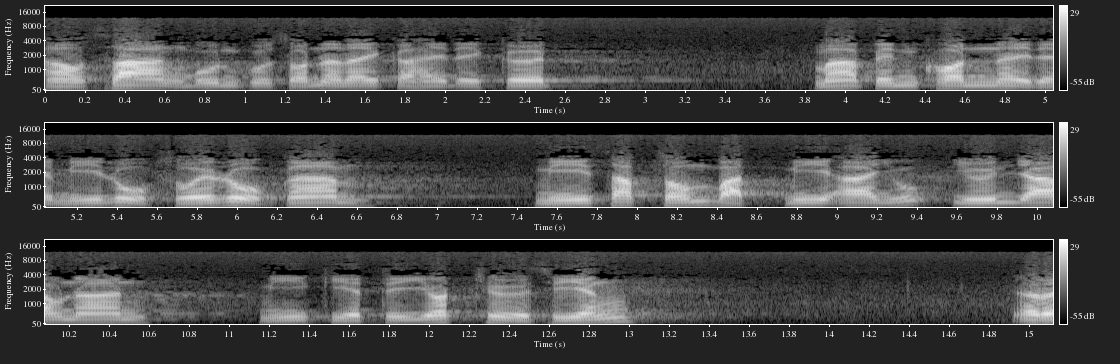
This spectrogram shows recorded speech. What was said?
เอาสร้างบุญกุศลอะไรก็ให้ได้เกิด มาเป็นคนให้ได้มีรูปสวยรูปงาม มีทรัพย์สมบัติมีอายุยืนยาวนาน มีเกียรติยศชื่อเสียง อะไร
